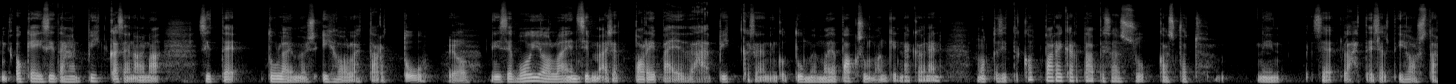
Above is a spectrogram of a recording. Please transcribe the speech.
niin okei, sitähän pikkasen aina sitten tulee myös iholle, tarttuu. Joo. Niin se voi olla ensimmäiset pari päivää pikkasen niin tummemman ja paksummankin näköinen. Mutta sitten kun pari kertaa pesässu kasvot, niin se lähtee sieltä ihosta.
